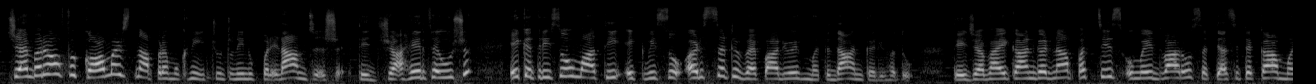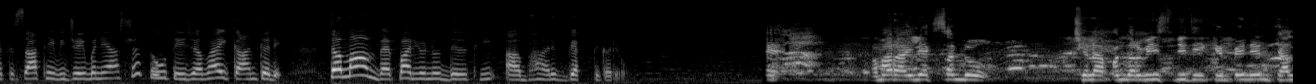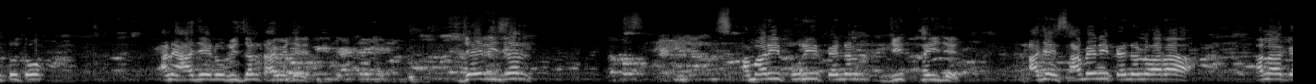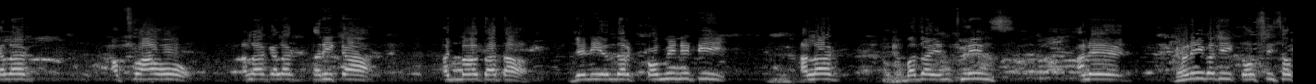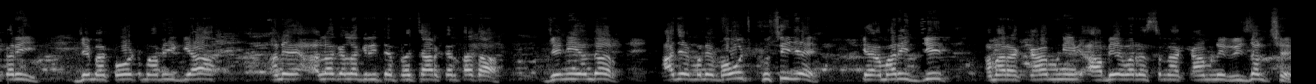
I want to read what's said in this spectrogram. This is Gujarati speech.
ચેમ્બર ઓફ કોમર્સના પ્રમુખની ચૂંટણીનું પરિણામ જે છે તે જાહેર થયું છે. એકત્રીસોમાંથી એકવીસો અડસઠ વેપારીઓએ મતદાન કર્યું હતું. તેજાભાઈ કાનગરના પચીસ ઉમેદવારો સત્યાસી ટકા મત સાથે વિજય બન્યા છે તો તેજાભાઈ કાનગરે તમામ વેપારીઓનો દિલથી આભાર વ્યક્ત કર્યો. અમારા ઇલેક્શનનું છેલ્લા પંદર વીસ દીથી કેમ્પેનિંગ ચાલતું હતું. અને આજે એનું રિઝલ્ટ આવ્યું છે. જે રિઝલ્ટ અમારી પૂરી પેનલ જીત થઈ છે. આજે સામેની પેનલ વાળા અલગ અલગ અફવાઓ, અલગ અલગ તરીકા અજમાવતા હતા. જેની અંદર કોમ્યુનિટી અલગ, બધા ઇન્ફ્લુઅન્સ અને ઘણી બધી કોશિશો કરી, જેમાં કોર્ટમાં બી ગયા અને અલગ અલગ રીતે પ્રચાર કરતા હતા. જેની અંદર આજે મને બહુ જ ખુશી છે કે અમારી જીત, અમારા કામની, આ બે વર્ષના કામની રિઝલ્ટ છે.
